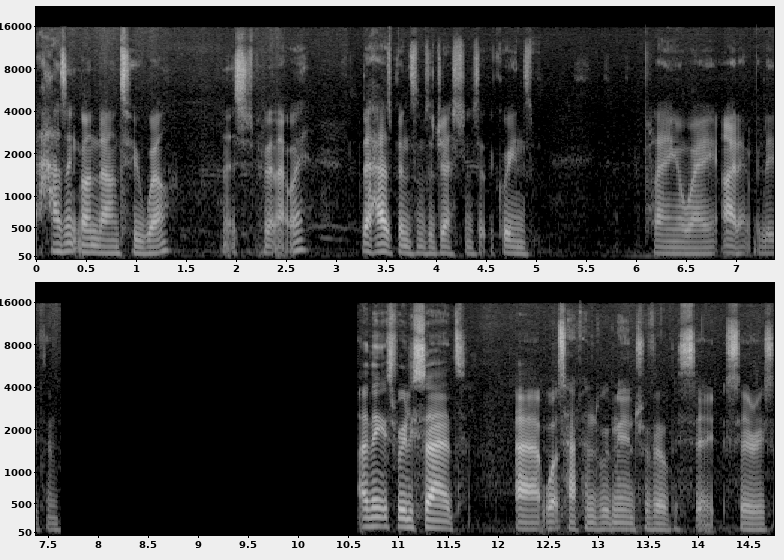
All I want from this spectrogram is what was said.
hasn't gone down too well, let's just put it that way. There has been some suggestions that the Queen's playing away. I don't believe them. I think it's really sad uh, what's happened with me and Treville this se series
